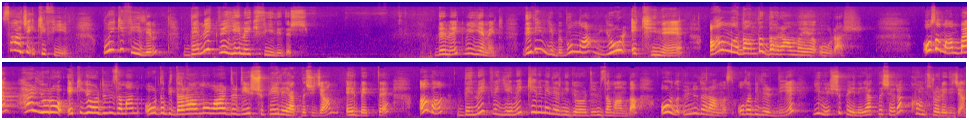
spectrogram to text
Sadece iki fiil. Bu iki fiilim demek ve yemek fiilidir. Demek ve yemek. Dediğim gibi bunlar yor ekini almadan da daralmaya uğrar. O zaman ben her euro eki gördüğüm zaman orada bir daralma vardır diye şüpheyle yaklaşacağım elbette. Ama demek ve yemek kelimelerini gördüğüm zaman da orada ünlü daralması olabilir diye yine şüpheyle yaklaşarak kontrol edeceğim.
